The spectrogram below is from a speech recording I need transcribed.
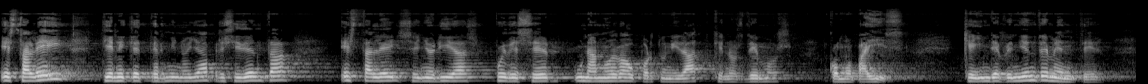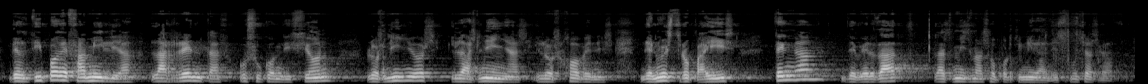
Esta ley tiene que, termino ya, Presidenta, esta ley, señorías, puede ser una nueva oportunidad que nos demos como país, que independientemente del tipo de familia, las rentas o su condición, los niños y las niñas y los jóvenes de nuestro país tengan de verdad las mismas oportunidades. Muchas gracias.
